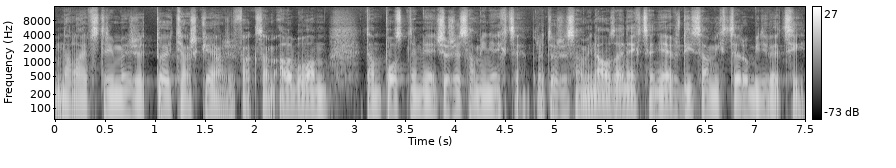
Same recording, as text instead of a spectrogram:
na live streame, že to je ťažké a že fakt sa... Alebo vám tam postnem niečo, že sa mi nechce. Pretože sa mi naozaj nechce. Nie vždy sa mi chce robiť veci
